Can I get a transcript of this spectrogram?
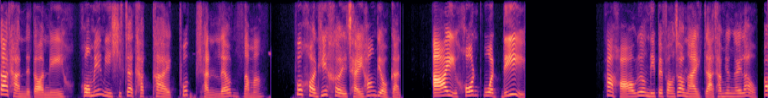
ถ้าทันในตอนนี้ คงไม่มีคิดจะทักทายพวกฉันแล้วละมั้ง พวกคนที่เคยใช้ห้องเดียวกันไอายโคนปวดดี ถ้าเขาเรื่องนี้ไปฟ้องเจ้านายจะทำยังไงเล่าก็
